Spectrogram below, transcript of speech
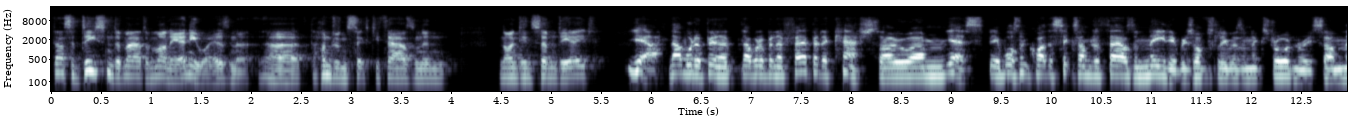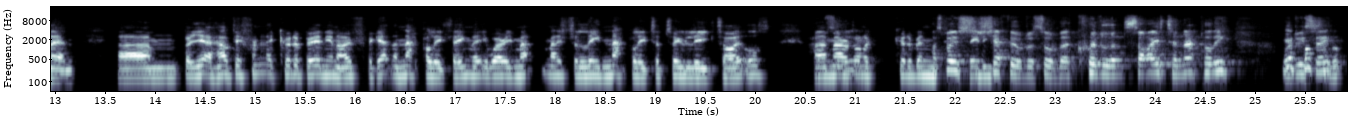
That's a decent amount of money anyway, isn't it? Uh, 160,000 in 1978. Yeah, that would have been a that would have been a fair bit of cash. So um, yes, it wasn't quite the six hundred thousand needed, which obviously was an extraordinary sum then. Um, but yeah, how different it could have been. You know, forget the Napoli thing that where he ma- managed to lead Napoli to two league titles. Uh, Maradona could have been. I suppose leading- Sheffield was sort of equivalent size to Napoli, would yeah, we say? possibly,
